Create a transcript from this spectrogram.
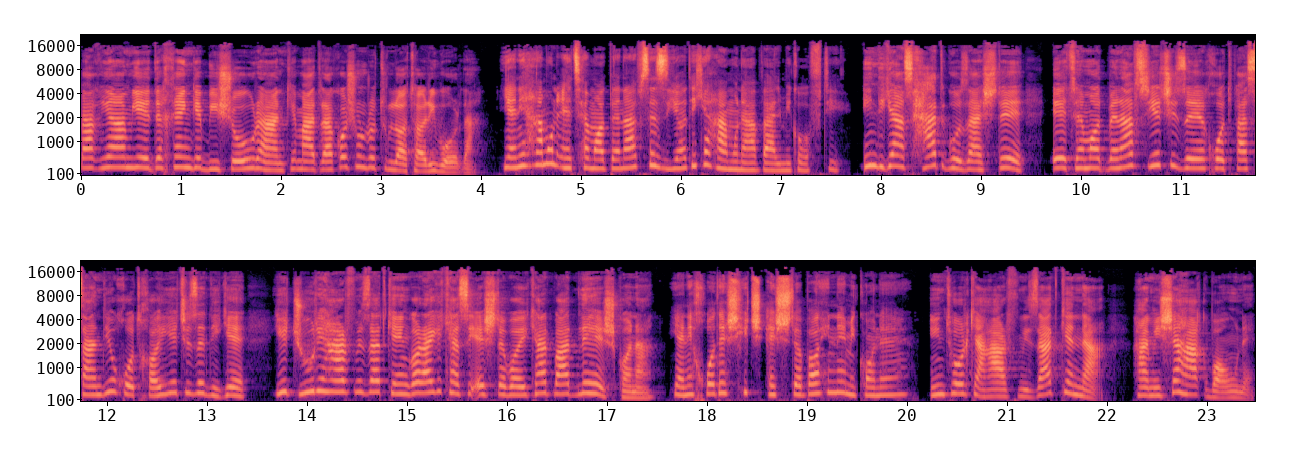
بقیه هم یه عده خنگ بیشعورن که مدرکاشون رو تو لاتاری بردن. یعنی همون اعتماد به نفس زیادی که همون اول می‌گفتی. این دیگه از حد گذشته. اعتماد به نفس یه چیزه خودپسندی و خودخواهی یه چیز دیگه. یه جوری حرف می‌زد که انگار اگه کسی اشتباهی کرد باید لهش کنن. یعنی خودش هیچ اشتباهی نمی‌کنه؟ اینطور که حرف می‌زد که نه. همیشه حق با اونه.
